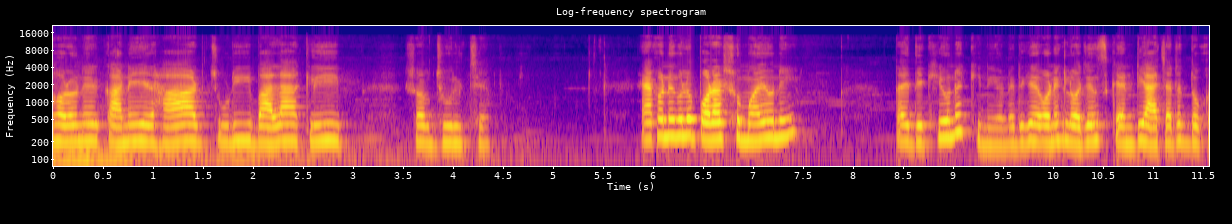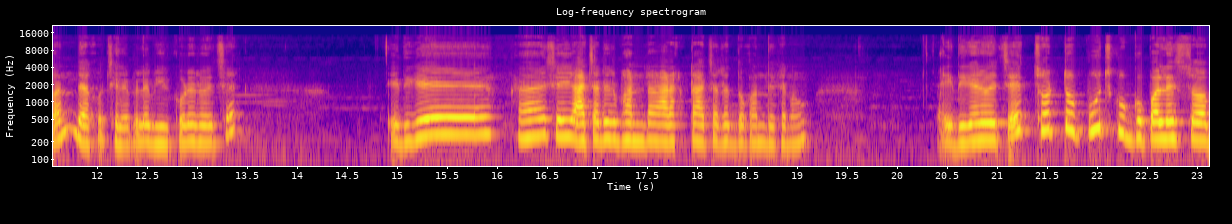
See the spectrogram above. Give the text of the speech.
ধরনের কানের হার, চুড়ি, বালা, ক্লিপ, সব ঝুলছে। এখন এগুলো পড়ার সময়ও নেই, তাই দেখিও না, কিনিও না। এদিকে অনেক লজেন্স ক্যান্ডি আচারের দোকান, দেখো, ছেলেপেলে ভিড় করে রয়েছে। এদিকে হ্যাঁ সেই আচারের ভান্ডার আর একটা আচারের দোকান দেখে নাও। এইদিকে রয়েছে ছোট্ট পুচকু গোপালের সব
